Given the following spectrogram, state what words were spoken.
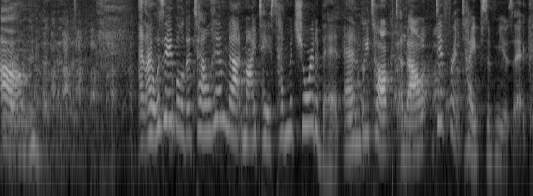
Um, and I was able to tell him that my taste had matured a bit, and we talked about different types of music.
